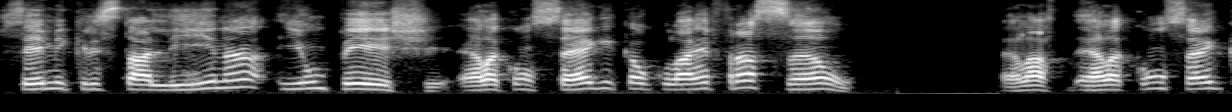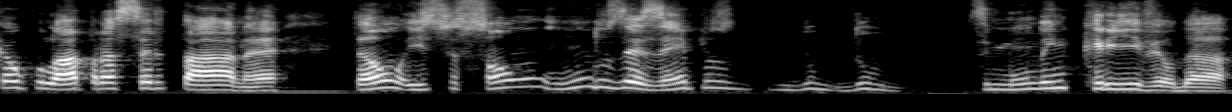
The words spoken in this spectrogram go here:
semicristalina e um peixe. Ela consegue calcular refração. Ela, ela consegue calcular para acertar, né? Então, isso é só um, um dos exemplos do, do, esse mundo incrível da,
